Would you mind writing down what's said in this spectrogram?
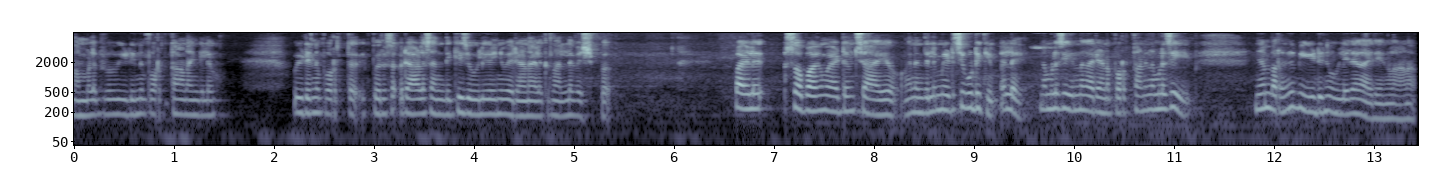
നമ്മളിപ്പോൾ വീടിന് പുറത്താണെങ്കിലോ? വീടിന് പുറത്ത് ഇപ്പോൾ ഒരു ഒരാൾ സന്ധ്യയ്ക്ക് ജോലി കഴിഞ്ഞ് വരികയാണ് അയാൾക്ക് നല്ല വിശപ്പ്. അപ്പോൾ അയാൾ സ്വാഭാവികമായിട്ടും ചായയോ അങ്ങനെ എന്തെങ്കിലും മേടിച്ച് കുടിക്കും അല്ലേ? നമ്മൾ ചെയ്യുന്ന കാര്യമാണ് പുറത്താണെങ്കിൽ നമ്മൾ ചെയ്യും. ഞാൻ പറഞ്ഞത് വീടിനുള്ളിലെ കാര്യങ്ങളാണ്.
